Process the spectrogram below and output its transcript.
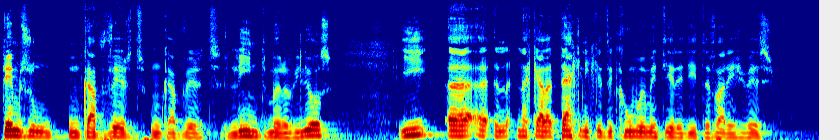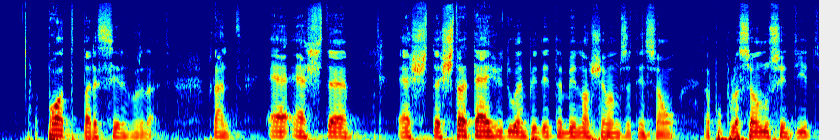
temos um, um Cabo Verde, um Cabo Verde lindo, maravilhoso, e uh, naquela técnica de que uma mentira dita várias vezes pode parecer verdade. Portanto, é esta, esta estratégia do MPD também nós chamamos atenção à população no sentido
